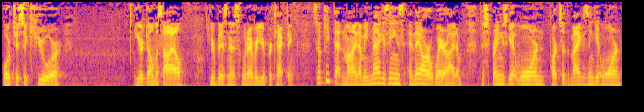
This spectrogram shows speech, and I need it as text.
or to secure your domicile, your business, whatever you're protecting. So keep that in mind. I mean, magazines, and they are a wear item. The springs get worn, parts of the magazine get worn.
